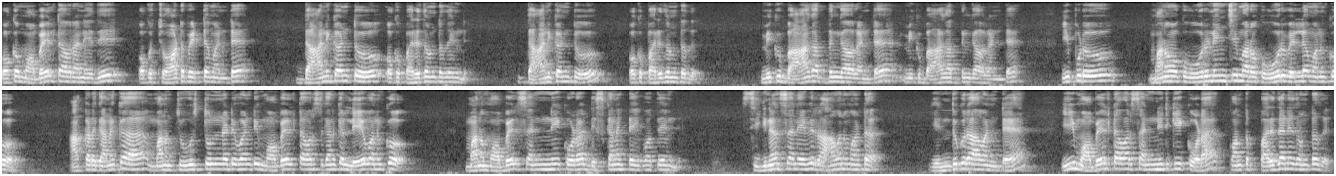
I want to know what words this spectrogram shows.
ఒక mobile tower అనేది ఒక చోట పెట్టామంటే దానికంటూ ఒక పరిధి ఉంటుందండి. దానికంటూ ఒక పరిధి ఉంటుంది. మీకు బాగా అర్థం కావాలంటే మీకు బాగా అర్థం కావాలంటే ఇప్పుడు మనం ఒక ఊరు నుంచి మరొక ఊరు వెళ్ళామనుకో అక్కడ గనక మనం చూస్తున్నటువంటి మొబైల్ టవర్స్ కనుక లేవనుకో మన మొబైల్స్ అన్నీ కూడా డిస్కనెక్ట్ అయిపోతాయండి. సిగ్నల్స్ అనేవి రావన్నమాట. ఎందుకు రావంటే ఈ మొబైల్ టవర్స్ అన్నిటికీ కూడా కొంత పరిధి అనేది ఉంటుంది.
